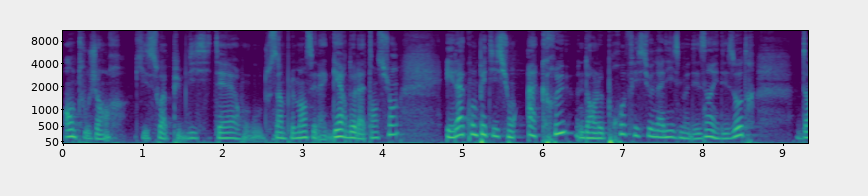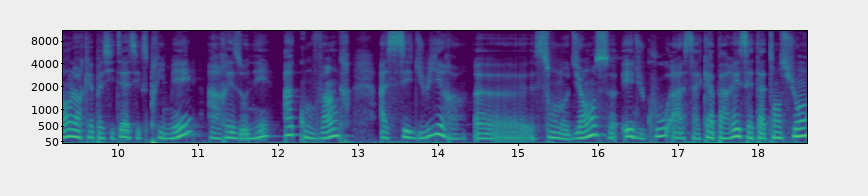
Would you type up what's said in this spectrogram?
en tout genre, qu'ils soient publicitaires ou tout simplement c'est la guerre de l'attention, et la compétition accrue dans le professionnalisme des uns et des autres dans leur capacité à s'exprimer, à raisonner, à convaincre, à séduire euh, son audience et du coup à s'accaparer cette attention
